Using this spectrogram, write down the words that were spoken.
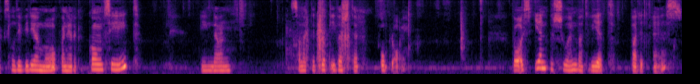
Ek sal die video maak wanneer ek 'n kans het. En dan sal ek dit ook iewerster oplaai. Daar is een persoon wat weet wat dit is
